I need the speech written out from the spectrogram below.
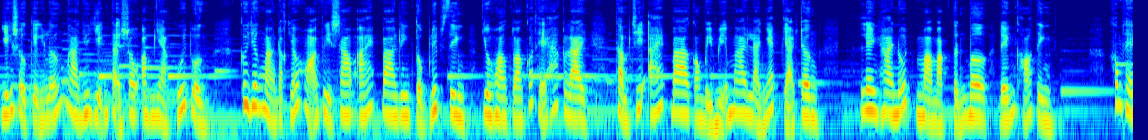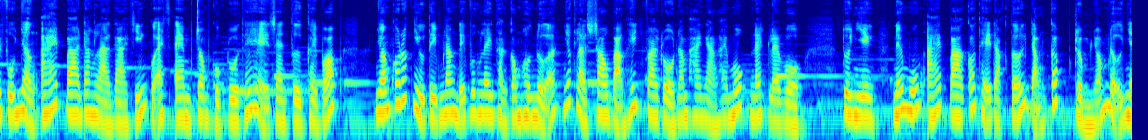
Diễn sự kiện lớn mà như diễn tại show âm nhạc cuối tuần. Cư dân mạng đặt dấu hỏi vì sao AF3 liên tục lip sync dù hoàn toàn có thể hát live. Thậm chí AF3 còn bị mỉa mai là nhép giả trân. Lên hai nốt mà mặt tỉnh bơ đến khó tin. Không thể phủ nhận AF3 đang là gà chiến của SM trong cuộc đua thế hệ gen từ K-pop. Nhóm có rất nhiều tiềm năng để vươn lên thành công hơn nữa, nhất là sau bản hit viral năm 2021 Next Level. Tuy nhiên, nếu muốn AF3 có thể đạt tới đẳng cấp trùm nhóm nữ như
